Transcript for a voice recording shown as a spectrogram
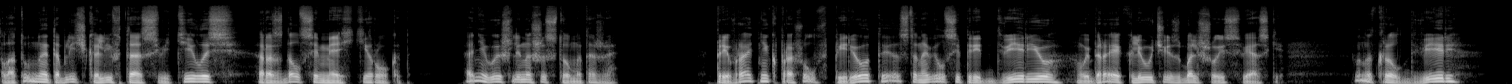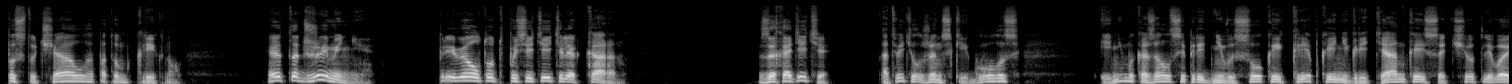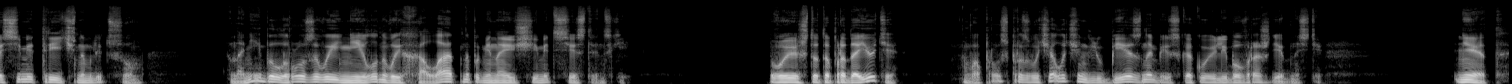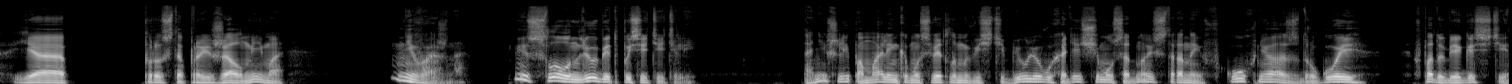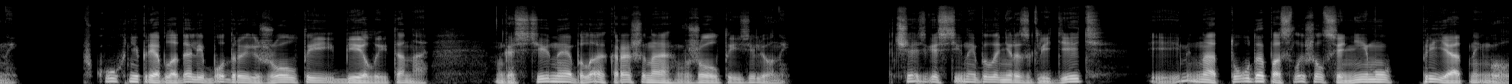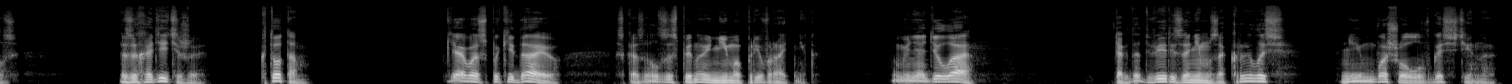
Латунная табличка лифта осветилась, раздался мягкий рокот. Они вышли на шестом этаже. Привратник прошел вперед и остановился перед дверью, выбирая ключ из большой связки. Он открыл дверь, постучал, а потом крикнул. «Это Джимини! Привел тут посетителя Карен!» «Заходите!» — ответил женский голос, и ним оказался перед невысокой, крепкой негритянкой с отчетливо асимметричным лицом. На ней был розовый нейлоновый халат, напоминающий медсестринский. «Вы что-то продаете?» Вопрос прозвучал очень любезно, без какой-либо враждебности. «Нет, я просто проезжал мимо. Неважно. Мисс Слоун любит посетителей». Они шли по маленькому светлому вестибюлю, выходящему с одной стороны в кухню, а с другой — в подобие гостиной. В кухне преобладали бодрые желтые и белые тона — Гостиная была окрашена в желтый и зеленый. Часть гостиной было не разглядеть, и именно оттуда послышался Ниму приятный голос. «Заходите же. Кто там?» «Я вас покидаю», — сказал за спиной Нима привратник. «У меня дела». Когда дверь за ним закрылась, Ним вошел в гостиную.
